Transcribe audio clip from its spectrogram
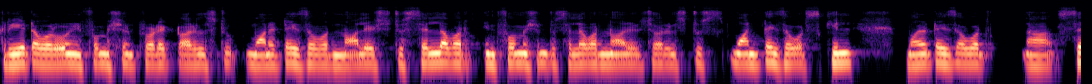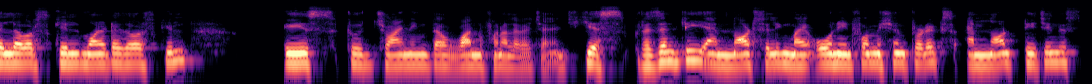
create our own information product or else to monetize our knowledge to sell our information to sell our knowledge or else to monetize our skill monetize our uh, sell our skill monetize our skill is to joining the one funnel away challenge. Yes presently i'm not selling my own information products. I'm not teaching this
